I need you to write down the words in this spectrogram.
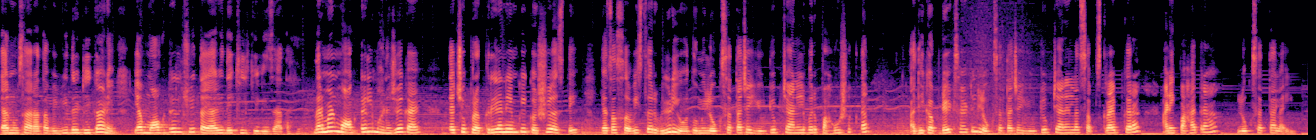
त्यानुसार आता विविध ठिकाणी या मॉकड्रिलची तयारी देखील केली जात आहे. दरम्यान मॉकड्रिल म्हणजे काय? त्याची प्रक्रिया नेमकी कशी असते? याचा सविस्तर व्हिडिओ तुम्ही लोकसत्ताच्या यूट्यूब चॅनलवर पाहू शकता. अधिक अपडेटसाठी लोकसत्ताच्या यूट्यूब चॅनलला सबस्क्राईब करा आणि पाहत रहा लोकसत्ता लाईव्ह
